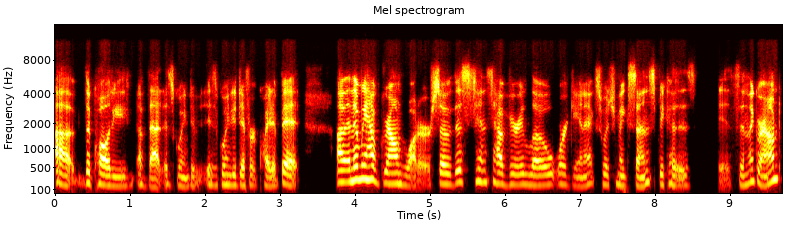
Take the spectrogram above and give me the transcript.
uh, the quality of that is going to is going to differ quite a bit. Uh, and then we have groundwater. So this tends to have very low organics, which makes sense because it's in the ground.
